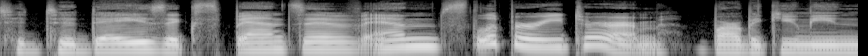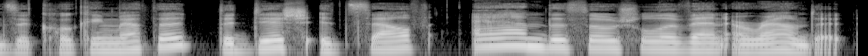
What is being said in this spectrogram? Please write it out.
to today's expansive and slippery term. Barbecue means a cooking method, the dish itself, and the social event around it.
